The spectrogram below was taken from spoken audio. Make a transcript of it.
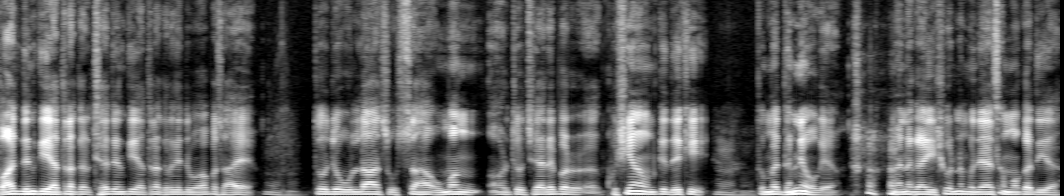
पाँच दिन की यात्रा कर छः दिन की यात्रा करके जब वापस आए तो जो उल्लास उत्साह उमंग और जो चेहरे पर खुशियाँ उनकी देखी तो मैं धन्य हो गया। मैंने कहा ईश्वर ने मुझे ऐसा मौका दिया।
